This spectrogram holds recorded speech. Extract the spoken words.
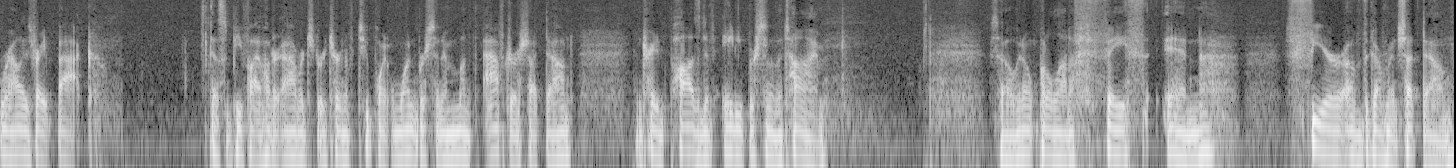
rallies right back. S&P 500 averaged a return of 2.1% a month after a shutdown and traded positive 80% of the time. So we don't put a lot of faith in fear of the government shutdown.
